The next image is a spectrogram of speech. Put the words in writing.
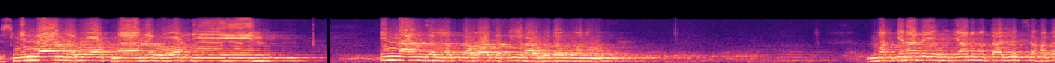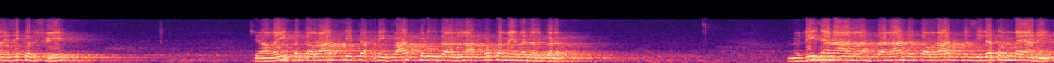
بسم الله الرحمن الرحيم إن أنزلنا التوراة فيها هدى ونور مخکنا د يهوديانو متعلق څه خبر ذکر شوه چې هغه په تورات کې تحریفات کړو دا الله حکم یې بدل کړو نو دی جنا الله تعالی د تورات فضیلت هم بیانې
